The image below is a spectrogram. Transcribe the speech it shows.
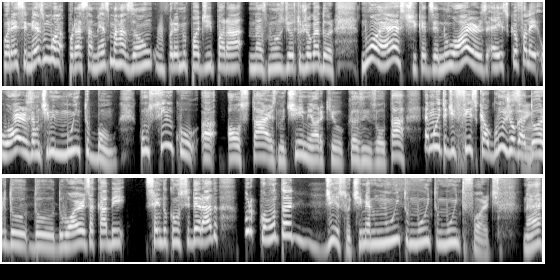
por esse mesmo, por essa mesma razão, o prêmio pode ir parar nas mãos de outro jogador. No Oeste, quer dizer, no Warriors, é isso que eu falei. O Warriors é um time muito bom. Com cinco ah, All-Stars no time, a hora que o Cousins voltar, é muito difícil que algum jogador do, do, do Warriors acabe sendo considerado por conta disso. O time é muito, muito, muito forte, né?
